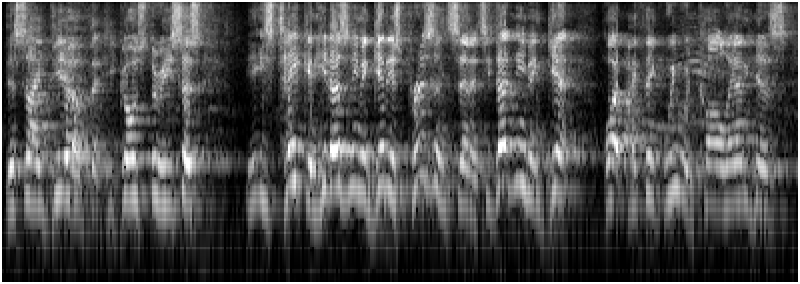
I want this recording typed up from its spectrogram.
This idea that he goes through, he says he's taken, he doesn't even get his prison sentence. He doesn't even get what I think we would call in his,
